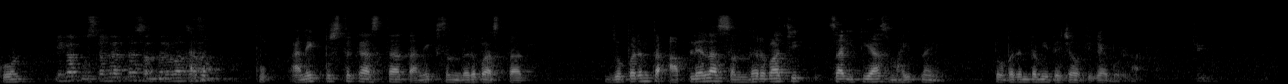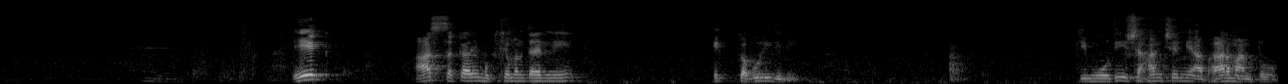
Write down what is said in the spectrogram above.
कोण? एका पुस्तकातल्या संदर्भाचा अनेक पुस्तकं असतात अनेक संदर्भ असतात. जोपर्यंत आपल्याला संदर्भाची चा इतिहास माहीत नाही तोपर्यंत मी त्याच्यावरती काय बोलणार? एक आज सकाळी मुख्यमंत्र्यांनी एक कबुली दिली. की मोदी शहांचे मी आभार मानतो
